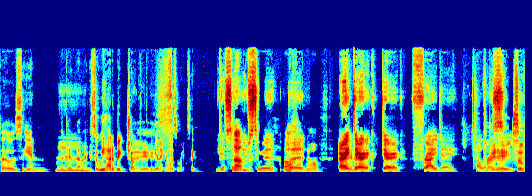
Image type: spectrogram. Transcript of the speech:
those in the pandemic, Mm. so we had a big chunk at the beginning. It was amazing. You get so Um, used to it. Oh, but I know. all right, know. Derek. Derek. Friday. Tell us. Friday. So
